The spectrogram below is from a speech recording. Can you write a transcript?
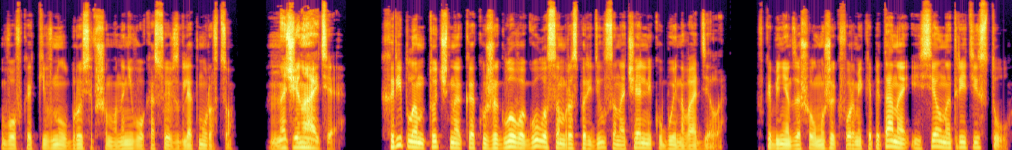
Вовка кивнул бросившему на него косой взгляд Муровцу. «Начинайте!» Хриплым, точно как у Жеглова голосом распорядился начальник убойного отдела. В кабинет зашел мужик в форме капитана и сел на третий стул.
